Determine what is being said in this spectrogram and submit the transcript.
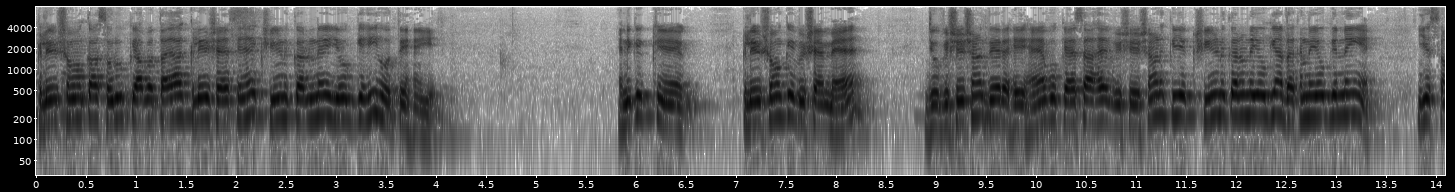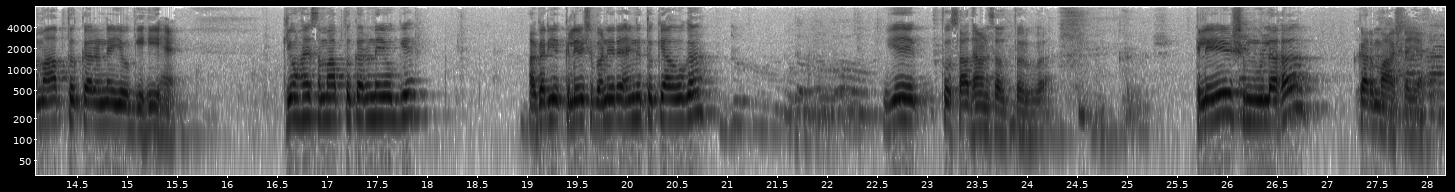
क्लेशों का स्वरूप क्या बताया? क्लेश ऐसे हैं क्षीण करने योग्य ही होते हैं ये। यानी कि क्लेशों के विषय में जो विशेषण दे रहे हैं, वो कैसा है विशेषण? कि ये क्षीण करने योग्य रखने योग्य नहीं है। ये समाप्त करने योग्य ही है। क्यों है समाप्त करने योग्य अगर ये क्लेश बने रहेंगे तो क्या होगा? ये तो साधारण सा उत्तर हुआ। क्लेश मूल कर्माशय।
